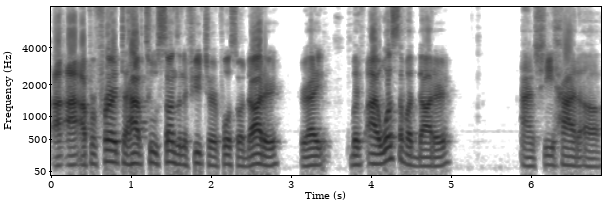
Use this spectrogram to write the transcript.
I, I- I prefer to have two sons in the future opposed to a daughter, right? But if I was to have a daughter, and she had a,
